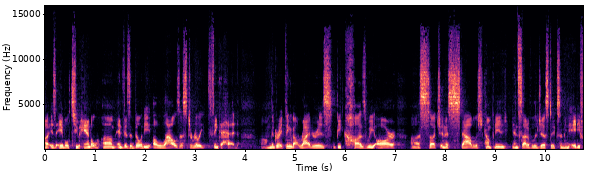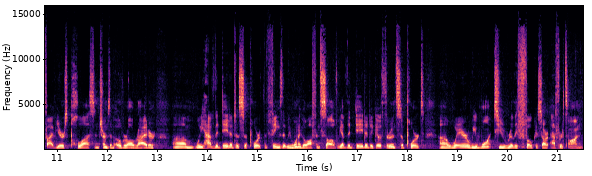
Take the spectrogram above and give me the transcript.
uh, is able to handle. Um, and visibility allows us to really think ahead. Um, the great thing about Ryder is because we are uh, such an established company inside of logistics. I mean, 85 years plus in terms of overall Ryder. Um, we have the data to support the things that we want to go off and solve. We have the data to go through and support uh, where we want to really focus our efforts on.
